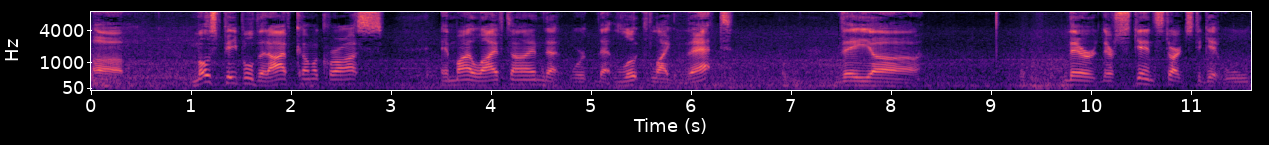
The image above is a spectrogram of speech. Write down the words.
um, most people that I've come across in my lifetime that were that looked like that, they uh, their their skin starts to get w-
